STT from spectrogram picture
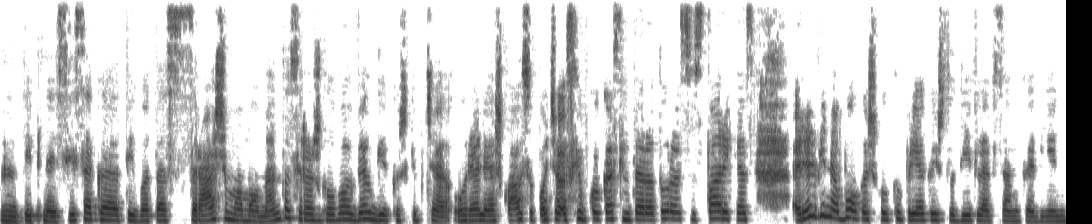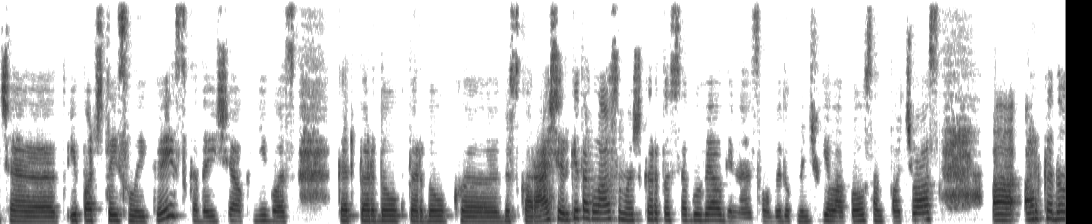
m, taip nesiseka. Tai va tas rašymo momentas ir aš galvoju, vėlgi kažkaip čia, Aurelija, aš klausiu pačios kaip kokios literatūros istorikės, ar irgi nebuvo kažkokių priekaištų Dytlevsen, kad jin čia, ypač tais laikais, kada išėjo knygos, kad per daug daug, per daug e, visko rašė. Ir kitą klausimą iš karto segu vėlgi, nes labai daug minčių kyla klausant pačios. Ar kada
